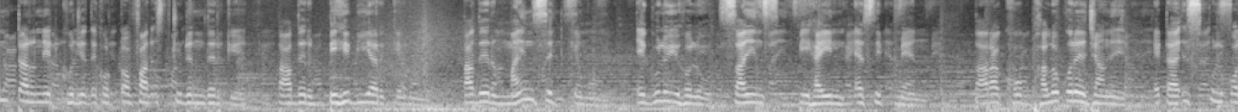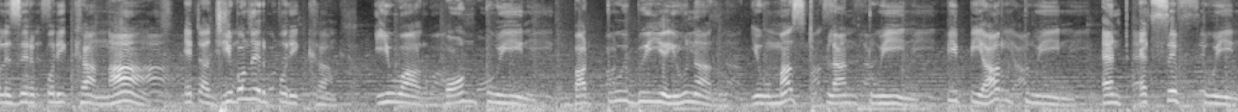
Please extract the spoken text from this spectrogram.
ইন্টারনেট খুঁজে দেখো টফার স্টুডেন্টদেরকে, তাদের বিহেভিয়ার কেমন, তাদের মাইন্ডসেট কেমন? এগুলোই হলো সায়েন্স বিহাইন্ড অ্যাচিভমেন্ট। তারা খুব ভালো করে জানে এটা স্কুল কলেজের পরীক্ষা না, এটা জীবনের পরীক্ষা। You are born to win but to be a winner you must plan to win prepare to win and accept to win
